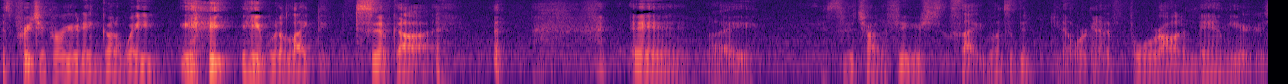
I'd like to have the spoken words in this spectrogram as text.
his preacher career didn't go the way he he, he would have liked it to serve God. and like still trying to figure like going to the you know working at it for all them damn years.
